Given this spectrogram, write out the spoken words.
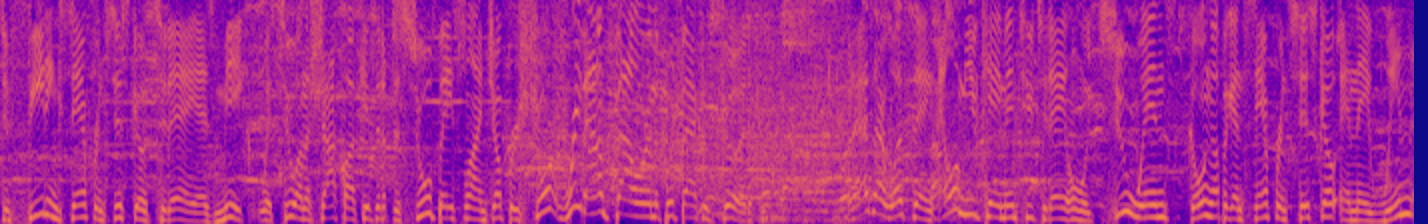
defeating San Francisco today as Meek, with two on the shot clock, gives it up to Sewell. Baseline jumper short, rebound, Fowler, and the putback is good. But as I was saying, LMU came into today only two wins going up against San Francisco, and they win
